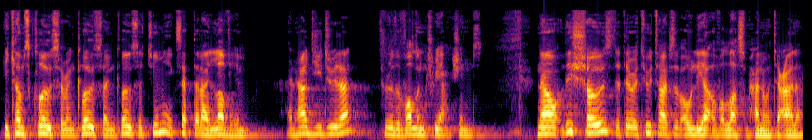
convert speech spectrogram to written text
He comes closer and closer and closer to me, except that I love him. And how do you do that? Through the voluntary actions. Now, this shows that there are two types of awliya of Allah subhanahu wa ta'ala.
